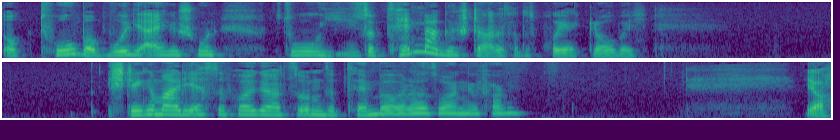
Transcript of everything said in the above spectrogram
Oktober, obwohl die eigentlich schon so September gestartet hat, das Projekt, glaube ich. Ich denke mal, die erste Folge hat so im September oder so angefangen. Ja,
